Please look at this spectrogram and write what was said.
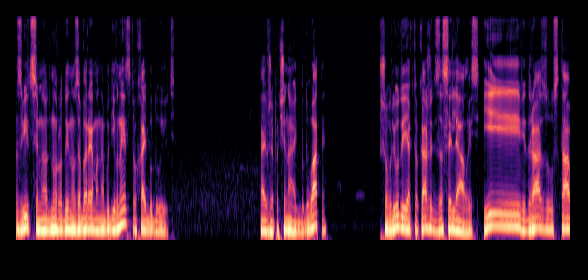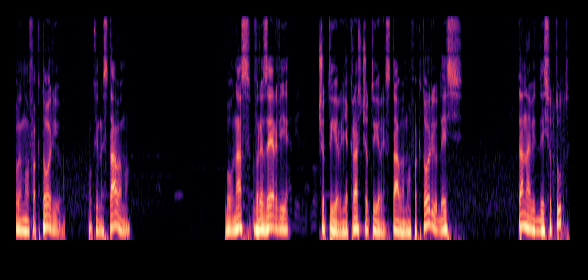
звідси ми одну родину заберемо на будівництво, хай будують. Хай вже починають будувати. Щоб люди, як то кажуть, заселялись. І відразу ставимо факторію. Поки не ставимо. Бо в нас в резерві 4. Якраз 4. Ставимо факторію десь. Та навіть десь отут.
